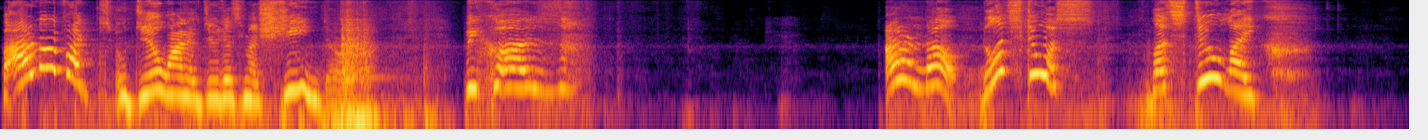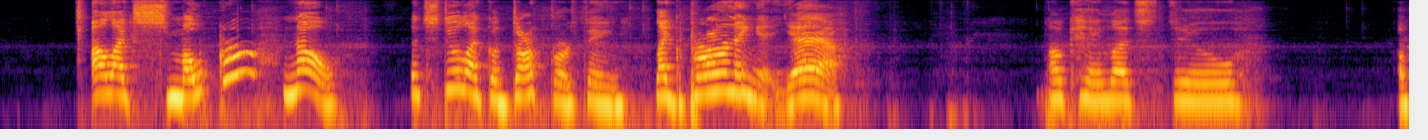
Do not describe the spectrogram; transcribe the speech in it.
But I don't know if I do want to do this machine though. Because I don't know. Let's do a let's do like a like smoker? No. Let's do like a darker thing. Like burning it, yeah. Okay, let's do a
